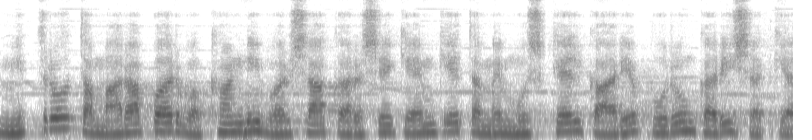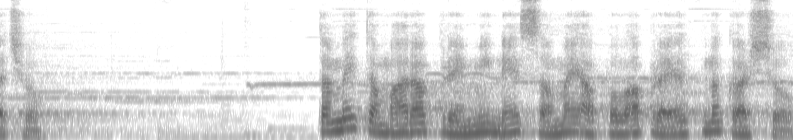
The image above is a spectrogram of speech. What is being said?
મિત્રો, તમારા પર વખાણની વર્ષા કરશે કેમ કે તમે મુશ્કેલ કાર્ય પૂરું કરી શક્યા છો. તમે તમારા પ્રેમીને સમય આપવા પ્રયત્ન કરશો,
